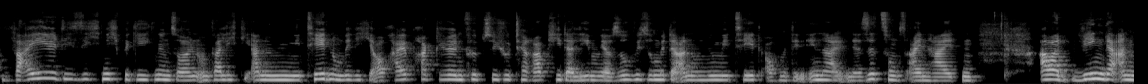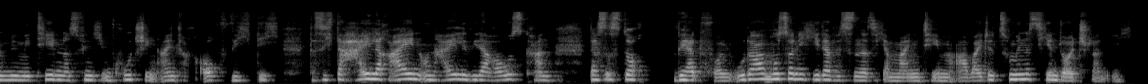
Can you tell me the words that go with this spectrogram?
weil die sich nicht begegnen sollen und weil ich die Anonymität, nun bin ich ja auch Heilpraktikerin für Psychotherapie, da leben wir sowieso mit der Anonymität, auch mit den Inhalten der Sitzungseinheiten. Aber wegen der Anonymität, und das finde ich im Coaching einfach auch wichtig, dass ich da heile rein und heile wieder raus kann. Das ist doch wertvoll, oder? Muss doch nicht jeder wissen, dass ich an meinen Themen arbeite, zumindest hier in Deutschland nicht.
